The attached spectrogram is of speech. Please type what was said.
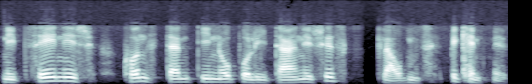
Nizänisch-Konstantinopolitanisches Glaubensbekenntnis.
